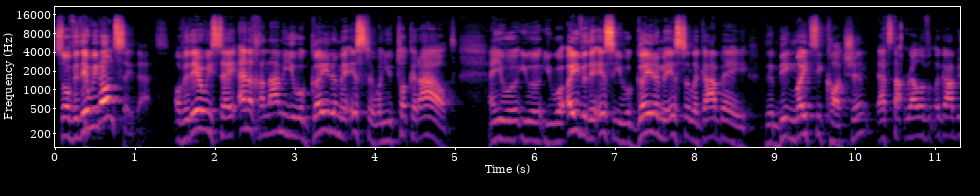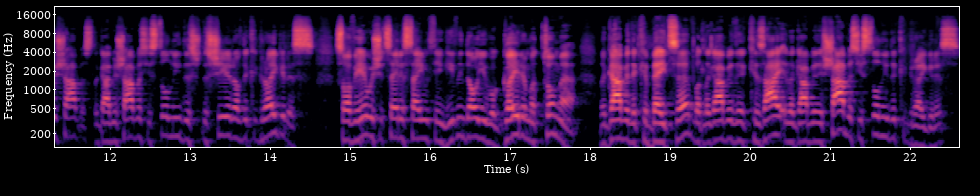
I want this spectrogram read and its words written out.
So over there we don't say that. Over there we say enachanami you were gaidim iser when you took it out and you were, you were, you were over the Issa, you were Gaira Issa Lagabe, the being Maitzi Kotchim, that's not relevant Lagabe Shabbos. Lagabe Shabbos, you still need the, the shear of the Kegraigeris. So over here we should say the same thing, even though you were Gaira Matume Lagabe the Kebetze, but Lagabe the Kazai, Lagabe the Shabbos, you still need the Kegraigeris.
